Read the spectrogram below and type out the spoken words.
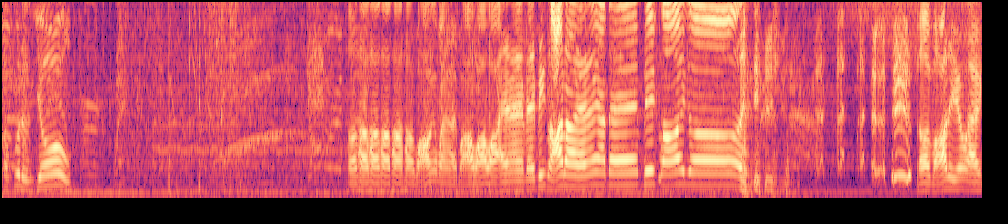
Không có đường vô. Thôi thôi thôi thôi thôi, thôi bỏ các bạn ơi bỏ bỏ bỏ. Em em, em biết lỗi rồi em anh em biết lỗi rồi. Rồi bỏ đi các bạn.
